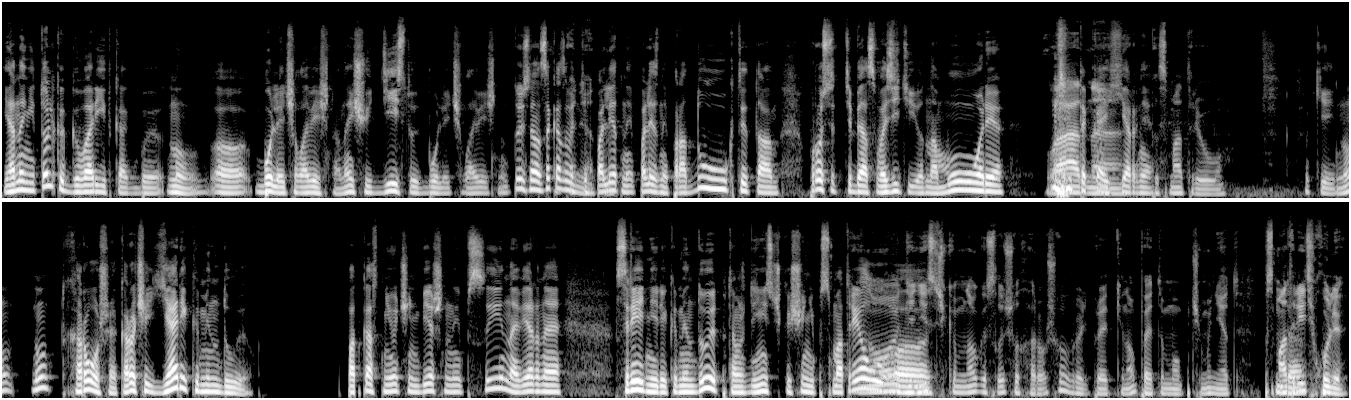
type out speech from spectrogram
И она не только говорит как бы, ну, э, более человечно, она еще и действует более человечно. То есть она заказывает тебе полезные, полезные продукты, там, просит тебя свозить ее на море. Ладно, Такая херня. посмотрю. Окей, ну, ну, хорошая. Короче, я рекомендую. Подкаст «Не очень бешеные псы», наверное, средний рекомендует, потому что Денисочка еще не посмотрел. Но А, Денисочка много слышал хорошего вроде про это кино, поэтому почему нет? Посмотрите, хули.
